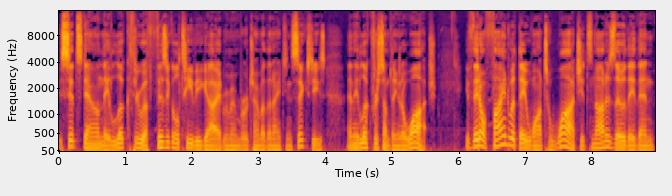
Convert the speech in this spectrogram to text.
sits down, they look through a physical TV guide. Remember, we're talking about the 1960s, and they look for something to watch. If they don't find what they want to watch, it's not as though they then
